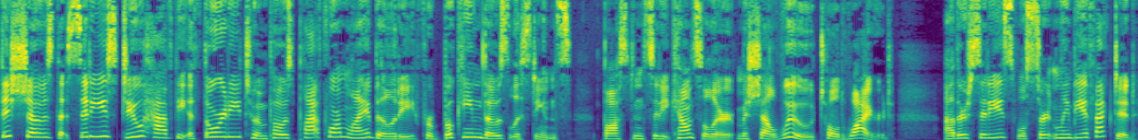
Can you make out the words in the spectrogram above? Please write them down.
this shows that cities do have the authority to impose platform liability for booking those listings. Boston City Councilor Michelle Wu told Wired. Other cities will certainly be affected.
